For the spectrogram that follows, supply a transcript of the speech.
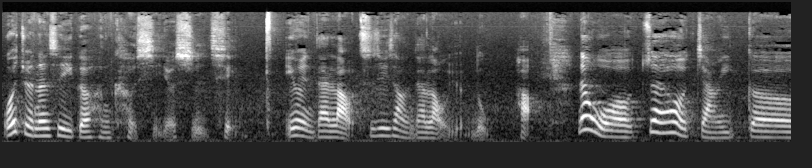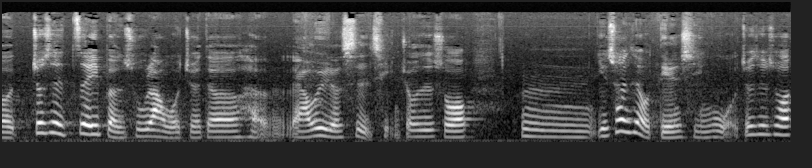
我会觉得那是一个很可惜的事情，因为你在绕，实际上你在绕远路。好，那我最后讲一个，就是这一本书让我觉得很疗愈的事情，就是说。嗯，也算是有点醒我，就是说，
